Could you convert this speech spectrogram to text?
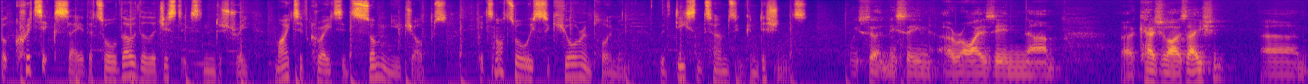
But critics say that although the logistics industry might have created some new jobs, it's not always secure employment with decent terms and conditions. We've certainly seen a rise in um, uh, casualisation, um,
